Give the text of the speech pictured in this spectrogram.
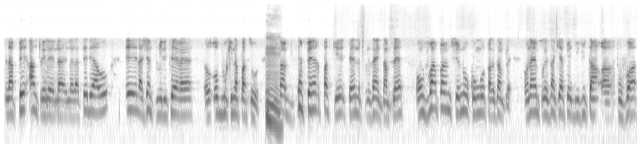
la paix entre la, la, la CDAO et la junte militaire euh, au Burkina Faso. Hmm. Il va bien faire parce que c'est un président exemplaire. On voit pas même chez nous au Congo, par exemple, on a un président qui a fait 18 ans au pouvoir,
